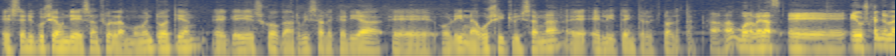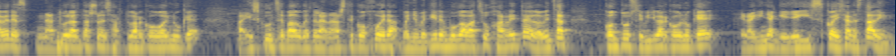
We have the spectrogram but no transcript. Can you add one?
ez erikusia handia izan zuela momentu batean, e, gehiezko garbizalekeria e, hori nagusitu izana e, elite intelektualetan. Aha, bueno, beraz, e, euskainola berez naturaltasunez hartu beharko goen nuke, ba, izkuntze baduketela nahazteko joera, baina betiren muga batzu jarrita, edo bintzat, kontu zibil beharko nuke, eraginak gehiagizkoa izan ez dadin.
